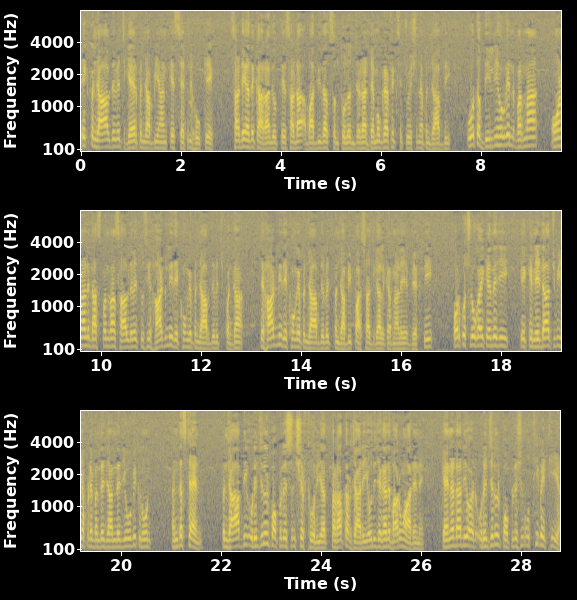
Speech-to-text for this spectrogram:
ਇੱਕ ਪੰਜਾਬ ਦੇ ਵਿੱਚ ਗੈਰ ਪੰਜਾਬੀ ਆਣ ਕੇ ਸੈਟਲ ਹੋ ਕੇ ਸਾਡੇ ਅਧਿਕਾਰਾਂ ਦੇ ਉੱਤੇ ਸਾਡਾ ਆਬਾਦੀ ਦਾ ਸੰਤੁਲਨ, ਜਿਹੜਾ ਡੈਮੋਗ੍ਰਾਫਿਕ ਸਿਚੁਏਸ਼ਨ ਹੈ ਪੰਜਾਬ ਦੀ, ਉਹ ਤਬਦੀਲ ਨਹੀਂ ਹੋਵੇ ਵਰਨਾ ਆਉਣ ਵਾਲੇ 10-15 ਸਾਲ ਦੇ ਵਿੱਚ ਤੁਸੀਂ ਹਾਰਡਲੀ ਦੇਖੋਗੇ ਪੰਜਾਬ ਦੇ ਵਿੱਚ ਪੱਗਾਂ ਤੇ ਹਾਰਡਲੀ ਦੇਖੋਗੇ ਪੰਜਾਬ ਦੇ ਵਿੱਚ ਪੰਜਾਬੀ ਭਾਸ਼ਾ 'ਚ ਗੱਲ ਕਰਨ ਵਾਲੇ ਵਿਅਕਤੀ। ਔਰ ਕੁਝ ਲੋਕ ਇਹ ਕਹਿੰਦੇ ਜੀ ਕਿ ਕੈਨੇਡਾ 'ਚ ਵੀ ਆਪਣੇ ਬੰਦੇ ਜਾਂਦੇ ਜੀ, ਉਹ ਵੀ ਕਾਨੂੰਨ ਅੰਡਰਸਟੈਂਡ ਪੰਜਾਬ ਦੀ origignal ਪੋਪੂਲੇਸ਼ਨ ਸ਼ਿਫਟ ਹੋ ਰਹੀ ਆ ਧੜ ਜਾ ਰਹੀ ਹੈ ਉਹਦੀ ਜਗ੍ਹਾ ਤੇ ਬਾਹਰੋਂ ਆ ਰਹੇ ਨੇ। ਕੈਨੇਡਾ ਦੀ origignal ਪੋਪੂਲੇਸ਼ਨ ਉੱਥੇ ਬੈਠੀ ਆ।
